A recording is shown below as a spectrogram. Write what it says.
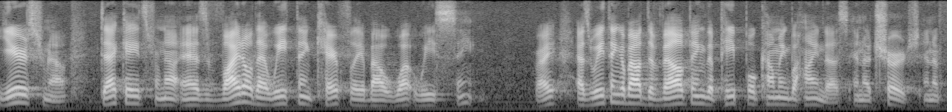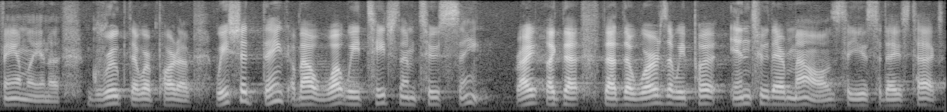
years from now, decades from now. And it's vital that we think carefully about what we sing right? As we think about developing the people coming behind us in a church, in a family, in a group that we're part of, we should think about what we teach them to sing, right? Like that, that the words that we put into their mouths, to use today's text,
